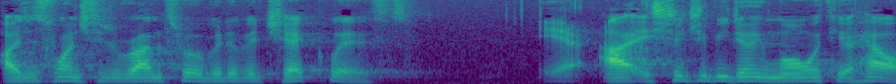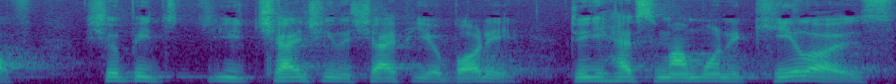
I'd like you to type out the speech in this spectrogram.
I just want you to run through a bit of a checklist. Yeah. Uh, should you be doing more with your health? Should be you changing the shape of your body? Do you have some unwanted kilos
